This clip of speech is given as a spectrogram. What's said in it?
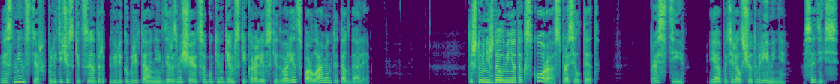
Вестминстер – политический центр Великобритании, где размещаются Букингемский королевский дворец, парламент и так далее. «Ты что, не ждал меня так скоро?» — спросил Тед. «Прости, я потерял счет времени. Садись».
